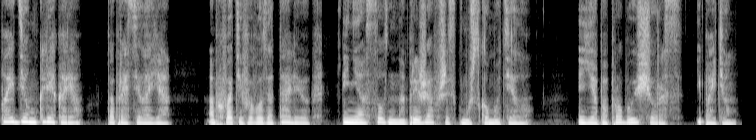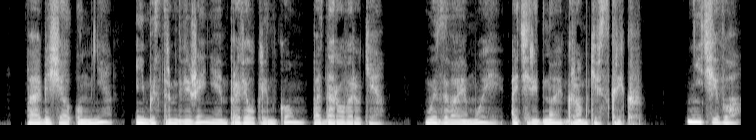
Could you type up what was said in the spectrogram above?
Пойдем к лекарю», — попросила я, обхватив его за талию и неосознанно прижавшись к мужскому телу. «Я попробую еще раз, и пойдем», — пообещал он мне и быстрым движением провел клинком по здоровой руке, вызывая мой очередной громкий вскрик. «Ничего,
